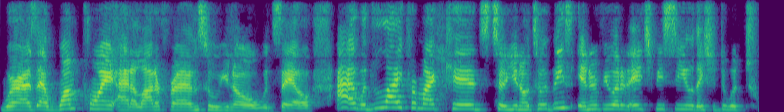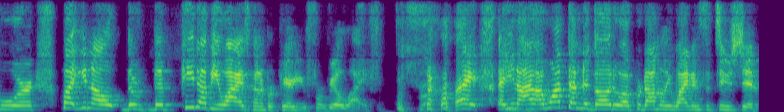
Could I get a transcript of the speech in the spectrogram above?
Whereas at one point, I had a lot of friends who, you know, would say, Oh, I would like for my kids to, you know, to at least interview at an HBCU. They should do a tour. But, you know, the, the PWI is going to prepare you for real life. Right. right? And, you know, I, I, want them to go to a predominantly white institution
